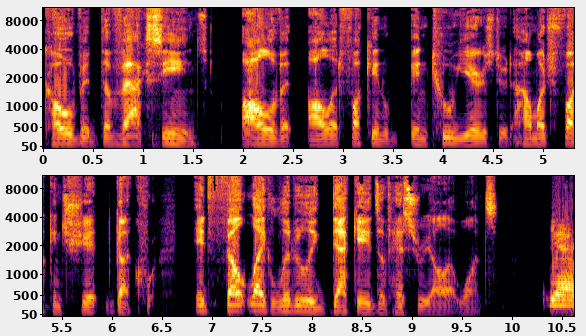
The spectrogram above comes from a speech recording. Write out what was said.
COVID, the vaccines, all of it, all at fucking in two years, dude. How much fucking shit got? Cr- it felt like literally decades of history all at once. Yeah.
